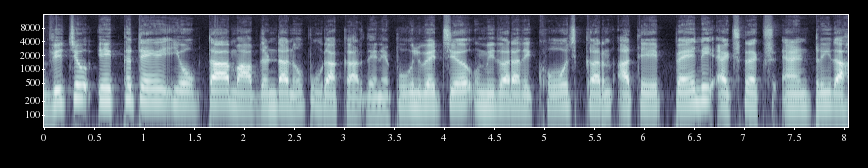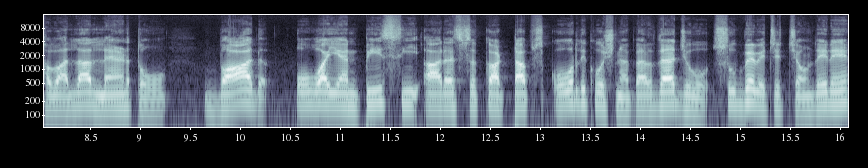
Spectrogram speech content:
ਵਿੱਚੋਂ ਇੱਕ ਤੇ ਯੋਗਤਾ ਮਾਪਦੰਡਾਂ ਨੂੰ ਪੂਰਾ ਕਰਦੇ ਨੇ। ਪੂਲ ਵਿੱਚ ਉਮੀਦਵਾਰਾਂ ਦੀ ਖੋਜ ਕਰਨ ਅਤੇ ਪਹਿਲੀ ਐਕਸਪ੍ਰੈਸ ਐਂਟਰੀ ਦਾ ਹਵਾਲਾ ਲੈਣ ਤੋਂ ਬਾਅਦ OINP CRS cut up score ਦੀ ਘੋਸ਼ਣਾ ਕਰਦਾ, ਜੋ ਸੂਬੇ ਵਿੱਚ ਚਾਹੁੰਦੇ ਨੇ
